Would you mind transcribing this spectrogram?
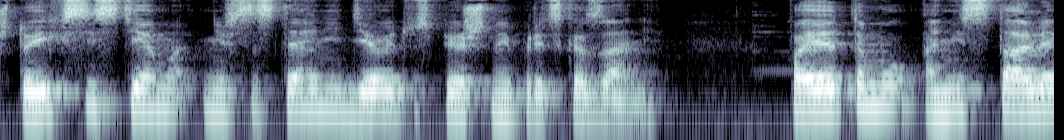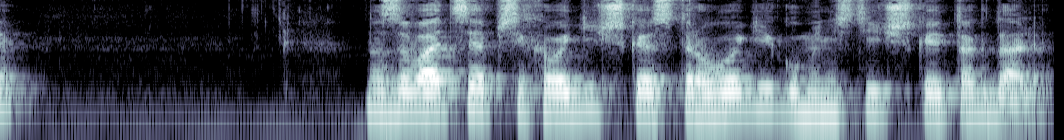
что их система не в состоянии делать успешные предсказания. Поэтому они стали называть себя психологической астрологией, гуманистической и так далее.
